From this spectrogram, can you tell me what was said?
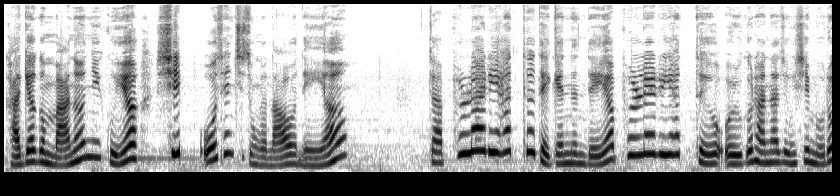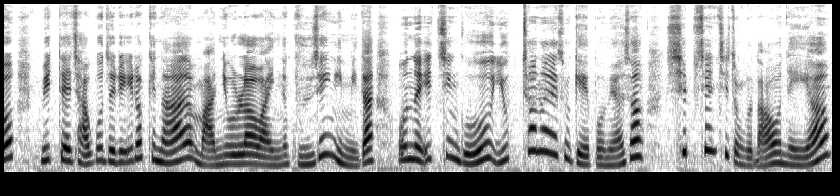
가격은 만 원이고요. 15cm 정도 나오네요. 자, 폴라리 하트 되겠는데요. 폴라리 하트 얼굴 하나 중심으로 밑에 자구들이 이렇게나 많이 올라와 있는 군생입니다. 오늘 이 친구 6,000원에 소개해보면서 10cm 정도 나오네요.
